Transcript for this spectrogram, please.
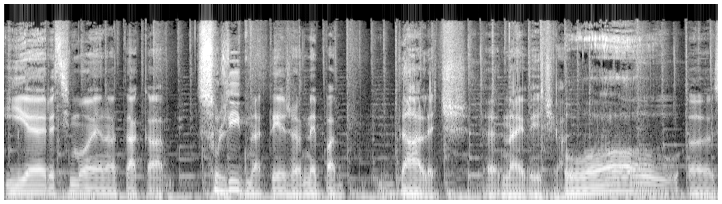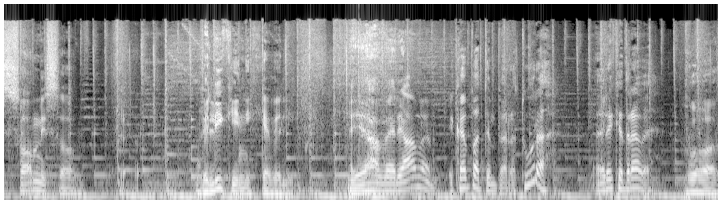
je recimo ena taka solidna teža, ne pa daleč eh, največja. Wow. Uh, somi so eh, veliki in jih je veliko. Ja, verjamem. E kaj pa temperatura, reke Drave? Wow,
